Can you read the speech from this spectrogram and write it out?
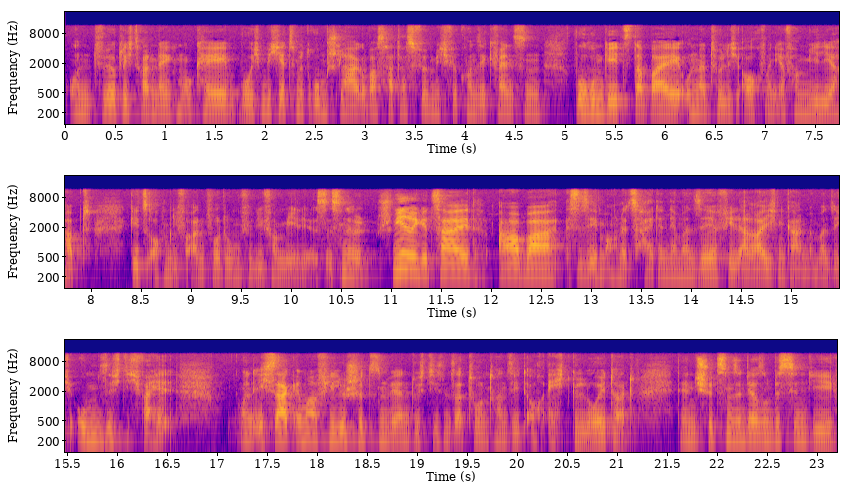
Und wirklich dran denken, okay, wo ich mich jetzt mit rumschlage, was hat das für mich für Konsequenzen, worum geht es dabei? Und natürlich auch, wenn ihr Familie habt, geht es auch um die Verantwortung für die Familie. Es ist eine schwierige Zeit, aber es ist eben auch eine Zeit, in der man sehr viel erreichen kann, wenn man sich umsichtig verhält. Und ich sage immer, viele Schützen werden durch diesen Saturn-Transit auch echt geläutert. Denn die Schützen sind ja so ein bisschen die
